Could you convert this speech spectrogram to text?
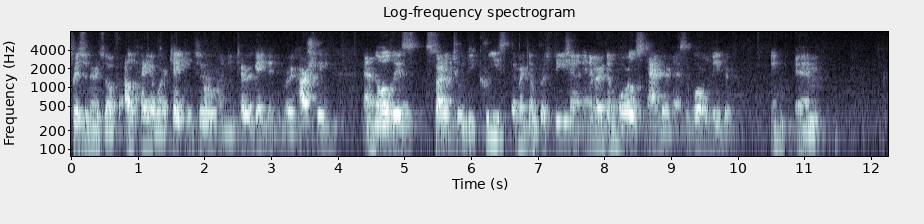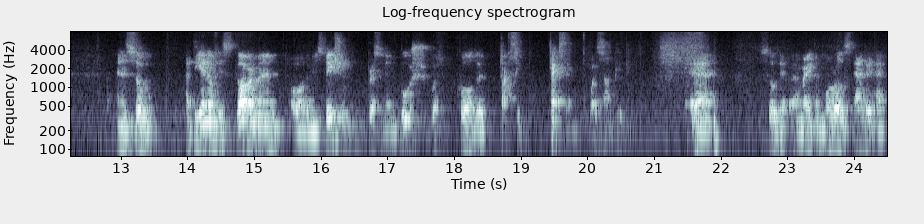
prisoners of Al Qaeda were taken to and interrogated very harshly. And all this started to decrease American prestige and, and American moral standard as a world leader. Um, and so at the end of his government or administration, President Bush was called a toxic Texan by some people. Uh, so the American moral standard had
